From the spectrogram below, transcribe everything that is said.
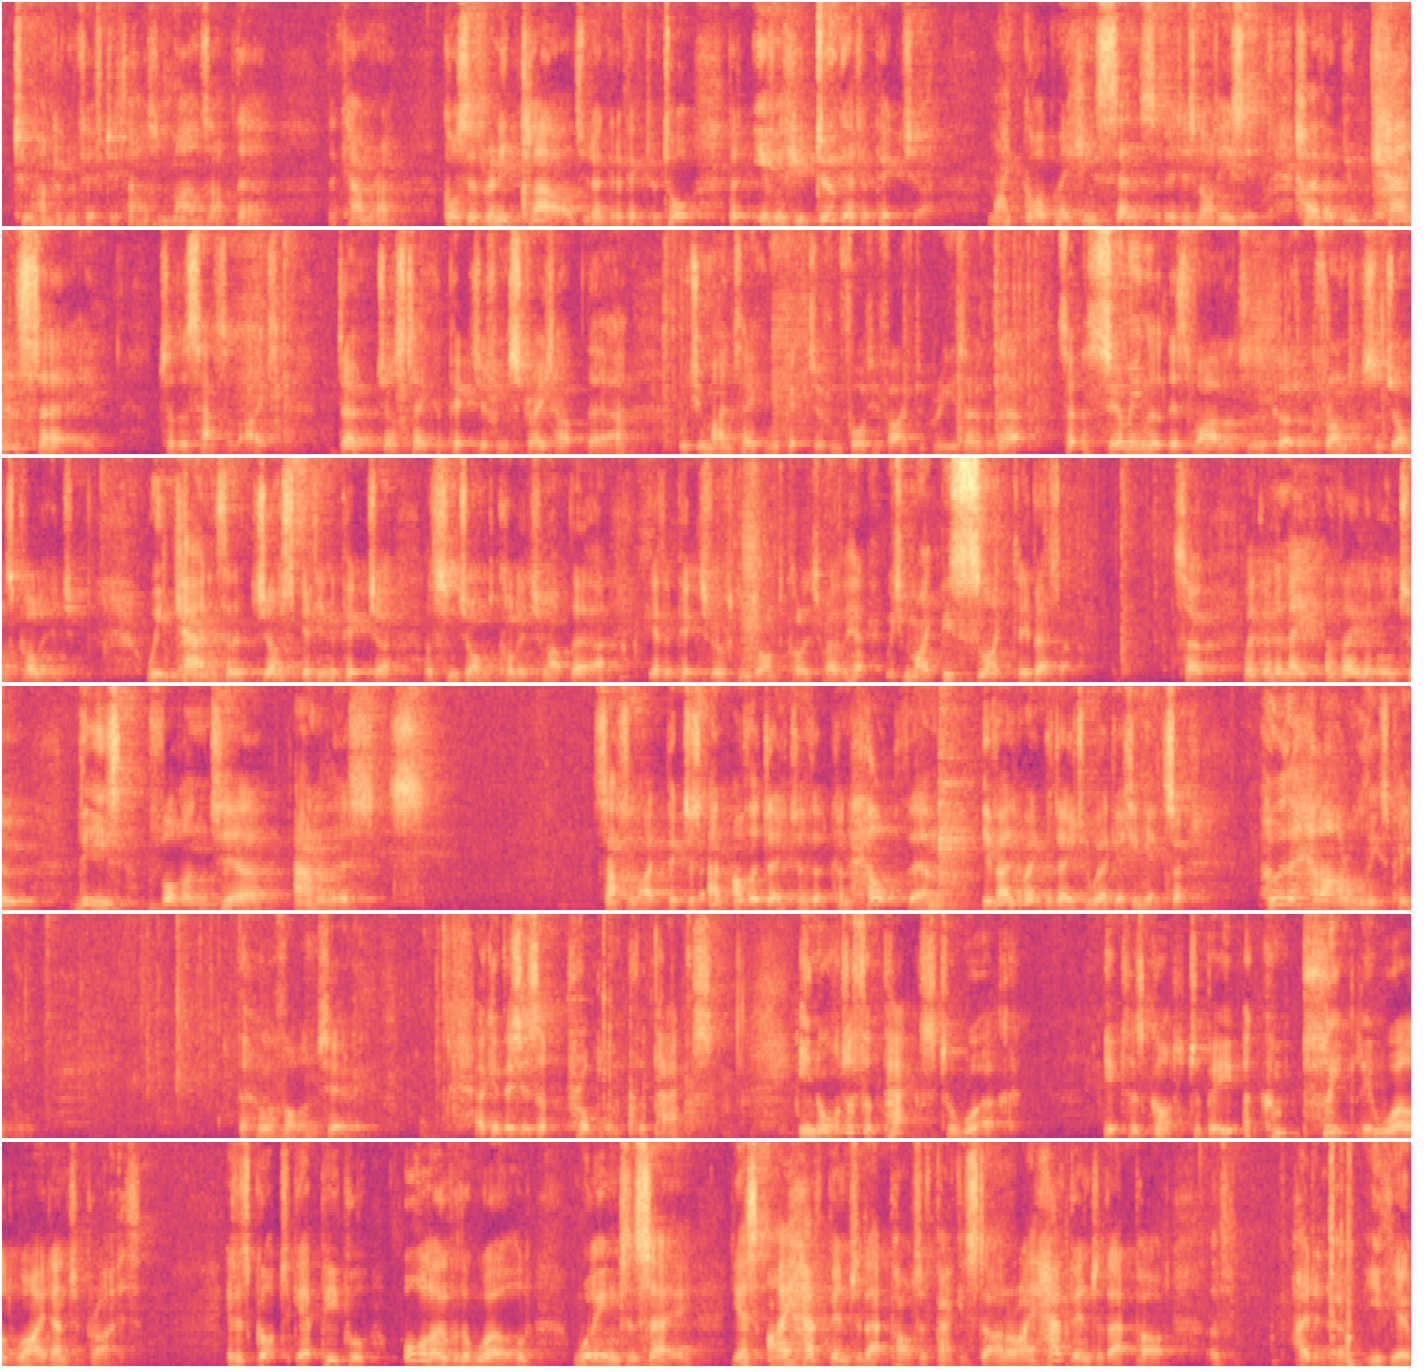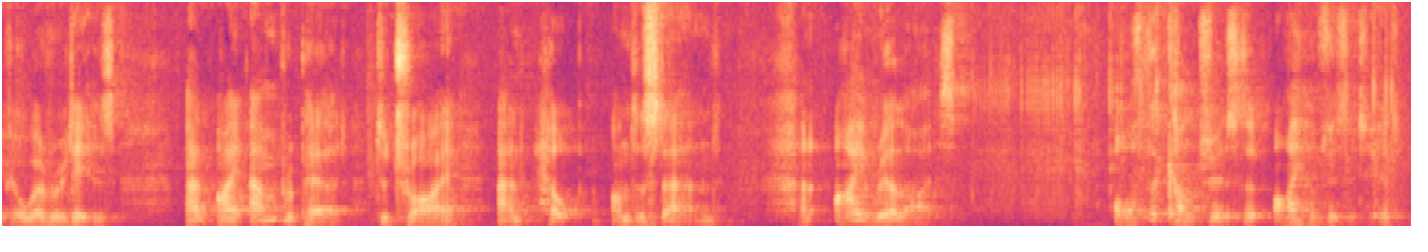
250,000 miles up there, the camera. Of course, if there are any clouds, you don't get a picture at all. But even if you do get a picture, my God, making sense of it is not easy. However, you can say to the satellite, don't just take a picture from straight up there, would you mind taking a picture from 45 degrees over there? So, assuming that this violence has occurred at the front of St John's College, we can, instead of just getting a picture of St John's College from up there, get a picture of St John's College from over here, which might be slightly better. So, we're going to make available to these volunteer analysts satellite pictures and other data that can help them evaluate the data we're getting in. So, who the hell are all these people that who are volunteering? Okay, this is a problem for PAX. In order for PAX to work, it has got to be a completely worldwide enterprise. It has got to get people all over the world willing to say, yes, I have been to that part of Pakistan, or I have been to that part of, I don't know, Ethiopia, or wherever it is, and I am prepared to try and help understand. And I realize of the countries that I have visited,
